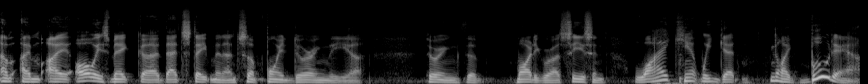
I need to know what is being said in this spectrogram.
I'm, i always make uh, that statement at some point during the uh, during the Mardi Gras season. Why can't we get you know, like boudin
